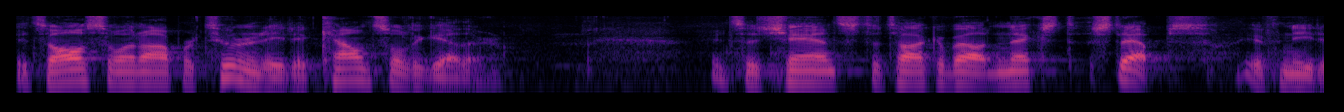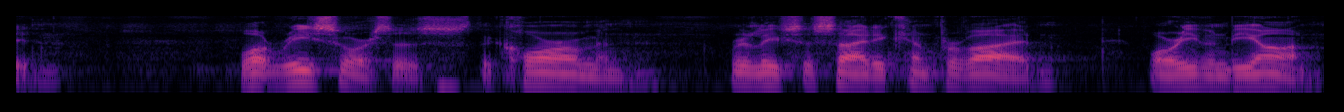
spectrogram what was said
It's also an opportunity to counsel together. It's a chance to talk about next steps if needed what resources the Quorum and Relief Society can provide, or even beyond.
